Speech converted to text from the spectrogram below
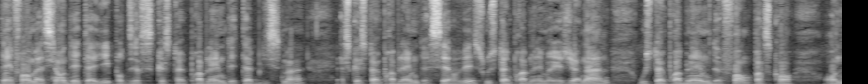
d'informations détaillées pour dire est-ce que c'est un problème d'établissement, est-ce que c'est un problème de service, ou c'est un problème régional, ou c'est un problème de fond, parce qu'on on,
